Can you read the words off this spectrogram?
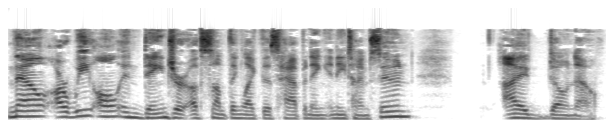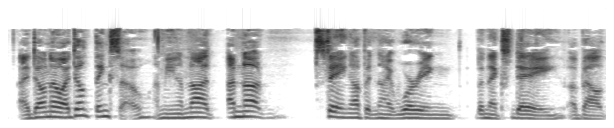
Now, are we all in danger of something like this happening anytime soon? I don't know. I don't know. I don't think so. I mean, I'm not, I'm not staying up at night worrying the next day about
